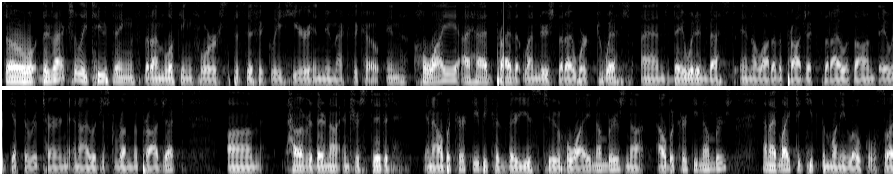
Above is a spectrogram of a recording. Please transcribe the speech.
So there's actually two things that I'm looking for specifically here in New Mexico. In Hawaii, I had private lenders that I worked with, and they would invest in a lot of the projects that I was on. They would get the return, and I would just run the project. Um, however, they're not interested in Albuquerque because they're used to Hawaii numbers, not Albuquerque numbers. And I'd like to keep the money local, so I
